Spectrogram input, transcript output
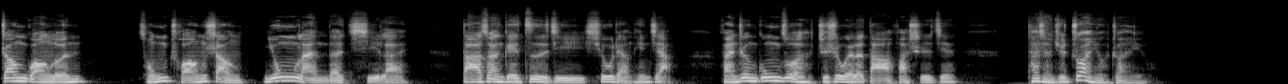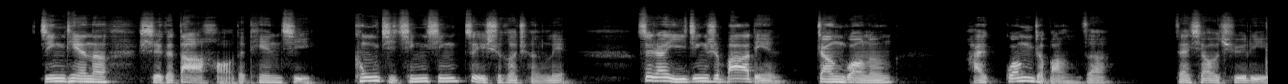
张广伦从床上慵懒的起来，打算给自己休两天假，反正工作只是为了打发时间。他想去转悠转悠。今天呢是个大好的天气，空气清新，最适合晨练。虽然已经是八点，张广能还光着膀子在小区里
